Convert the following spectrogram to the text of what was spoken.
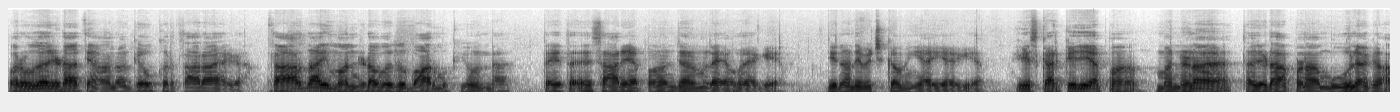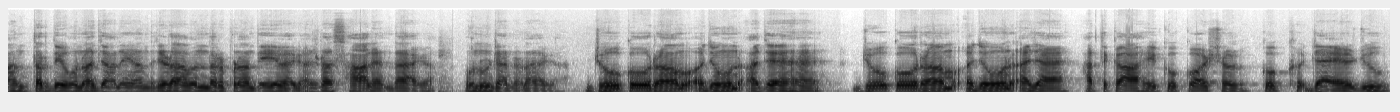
ਪਰ ਉਹਦਾ ਜਿਹੜਾ ਧਿਆਨ ਅੱਗੇ ਉਹ ਕਰਤਾਰਾ ਹੈਗਾ। ਕਰਤਾਰ ਦਾ ਹੀ ਮਨ ਜਿਹੜਾ ਉਹ ਬਾਹਰ ਮੁਖੀ ਹੁੰਦਾ ਤਾਂ ਇਹ ਤਾਂ ਇਹ ਸਾਰੇ ਆਪਾਂ ਜਨਮ ਲਏ ਹੋਏ ਹੈਗੇ ਆ, ਜਿਨ੍ਹਾਂ ਦੇ ਵਿੱਚ ਕਮੀ ਆਈ ਹੈਗੀ ਆ। ਇਸ ਕਰਕੇ ਜੇ ਆਪਾਂ ਮੰਨਣਾ ਹੈ, ਤਾਂ ਜਿਹੜਾ ਆਪਣਾ ਮੂਲ ਹੈਗਾ, ਅੰਤਰ ਦੇਵ ਨਾ ਜਾਣੇ ਅੰਦ ਜਿਹੜਾ ਅੰਦਰ ਆਪਣਾ ਦੇਵ ਹੈਗਾ, ਜਿਹੜਾ ਸਾਹ ਲੈਂਦਾ ਹੈਗਾ, ਉਹਨੂੰ ਜਾਣਨਾ ਹੈਗਾ। ਜੋ ਕੋ RAM ਅਜੋਨ ਅਜੈ ਹੈ, ਜੋ ਕੋ RAM ਅਜੋਨ ਅਜੈ ਹਤ ਕਾਹੇ ਕੋ ਕੌਸ਼ਲ, ਕੁਖ ਜੈ ਜੂ।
